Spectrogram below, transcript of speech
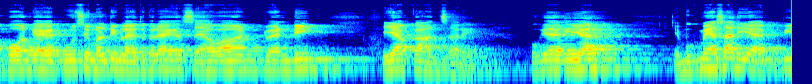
upon क्या टू से मल्टीप्लाई तो क्या आएगा सेवन ट्वेंटी ये आपका आंसर है हो गया क्लियर ये बुक में ऐसा दिया है P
